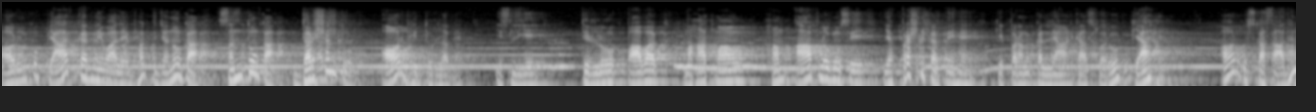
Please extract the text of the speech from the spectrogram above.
और उनको प्यार करने वाले भक्त जनों का, संतों का दर्शन तो और भी दुर्लभ है। इसलिए त्रिलोक पावक महात्माओं, हम आप लोगों से यह प्रश्न करते हैं कि परम कल्याण का स्वरूप क्या है और उसका साधन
